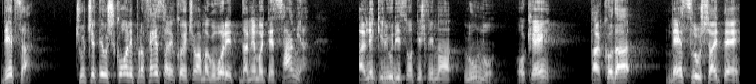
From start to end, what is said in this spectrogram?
djeca, čućete u školi profesore koji će vama govoriti da nemojte sanjati. Ali neki ljudi su otišli na lunu. Ok? Tako da, ne slušajte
